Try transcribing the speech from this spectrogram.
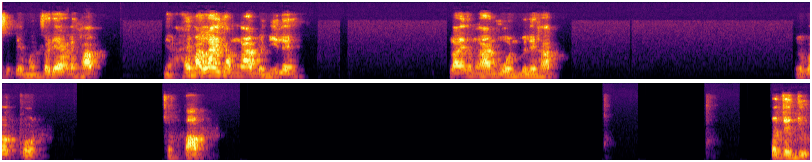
สเต็ปเหมือนไฟแดงเลยครับ เนี่ยให้มันไล่ทำงานแบบนี้เลย ไล่ทำงานวนไปเลยครับ แล้วก็กด stop ก็จะหยุด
